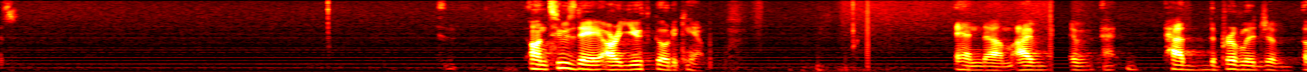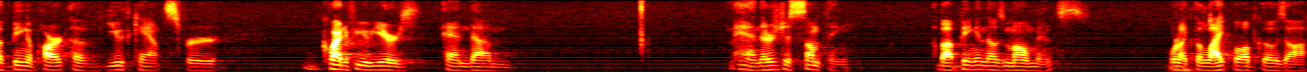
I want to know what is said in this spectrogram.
is. On Tuesday, our youth go to camp. And um, I've, I've had the privilege of, of being a part of youth camps for quite a few years. And um, man, there's just something about being in those moments where, like, the light bulb goes off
